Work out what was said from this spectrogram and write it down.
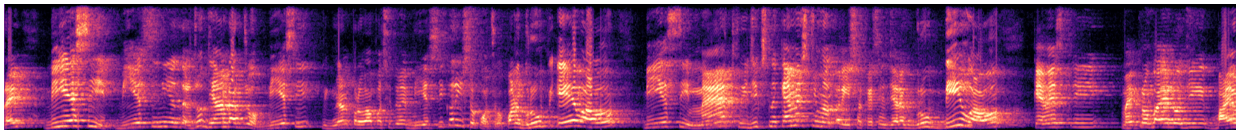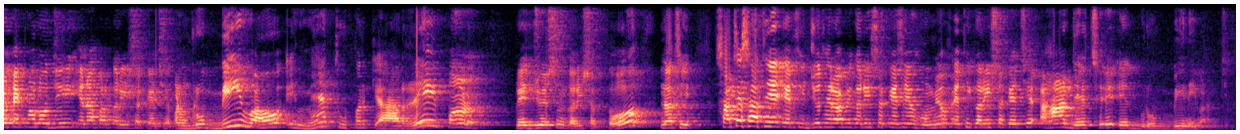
રાઈટ બીએસસી બીએસસી ની અંદર જો ધ્યાન રાખજો. બીએસસી વિજ્ઞાન પ્રવાહ પછી તમે બીએસસી કરી શકો છો. પણ ગ્રુપ એ વાળો બીએસસી મેથ ફિઝિક્સ ને કેમેસ્ટ્રીમાં કરી શકે છે. જ્યારે ગ્રુપ બી વાળો કેમેસ્ટ્રી માઇક્રોબાયોલોજી બાયોટેકનોલોજી એના પર કરી શકે છે. પણ ગ્રુપ બી વાળો એ મેથ ઉપર ક્યારેય પણ ગ્રેજ્યુએશન કરી શકતો નથી. સાથે સાથે એ ફિઝિયોથેરાપી કરી શકે છે હોમિયોપેથી કરી શકે છે. આ જે છે એ ગ્રુપ બી ની વાતચીત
